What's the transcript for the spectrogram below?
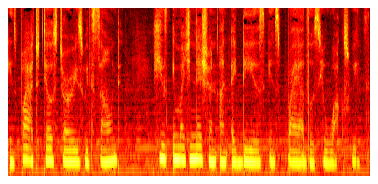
inspired to tell stories with sound. His imagination and ideas inspire those he works with.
